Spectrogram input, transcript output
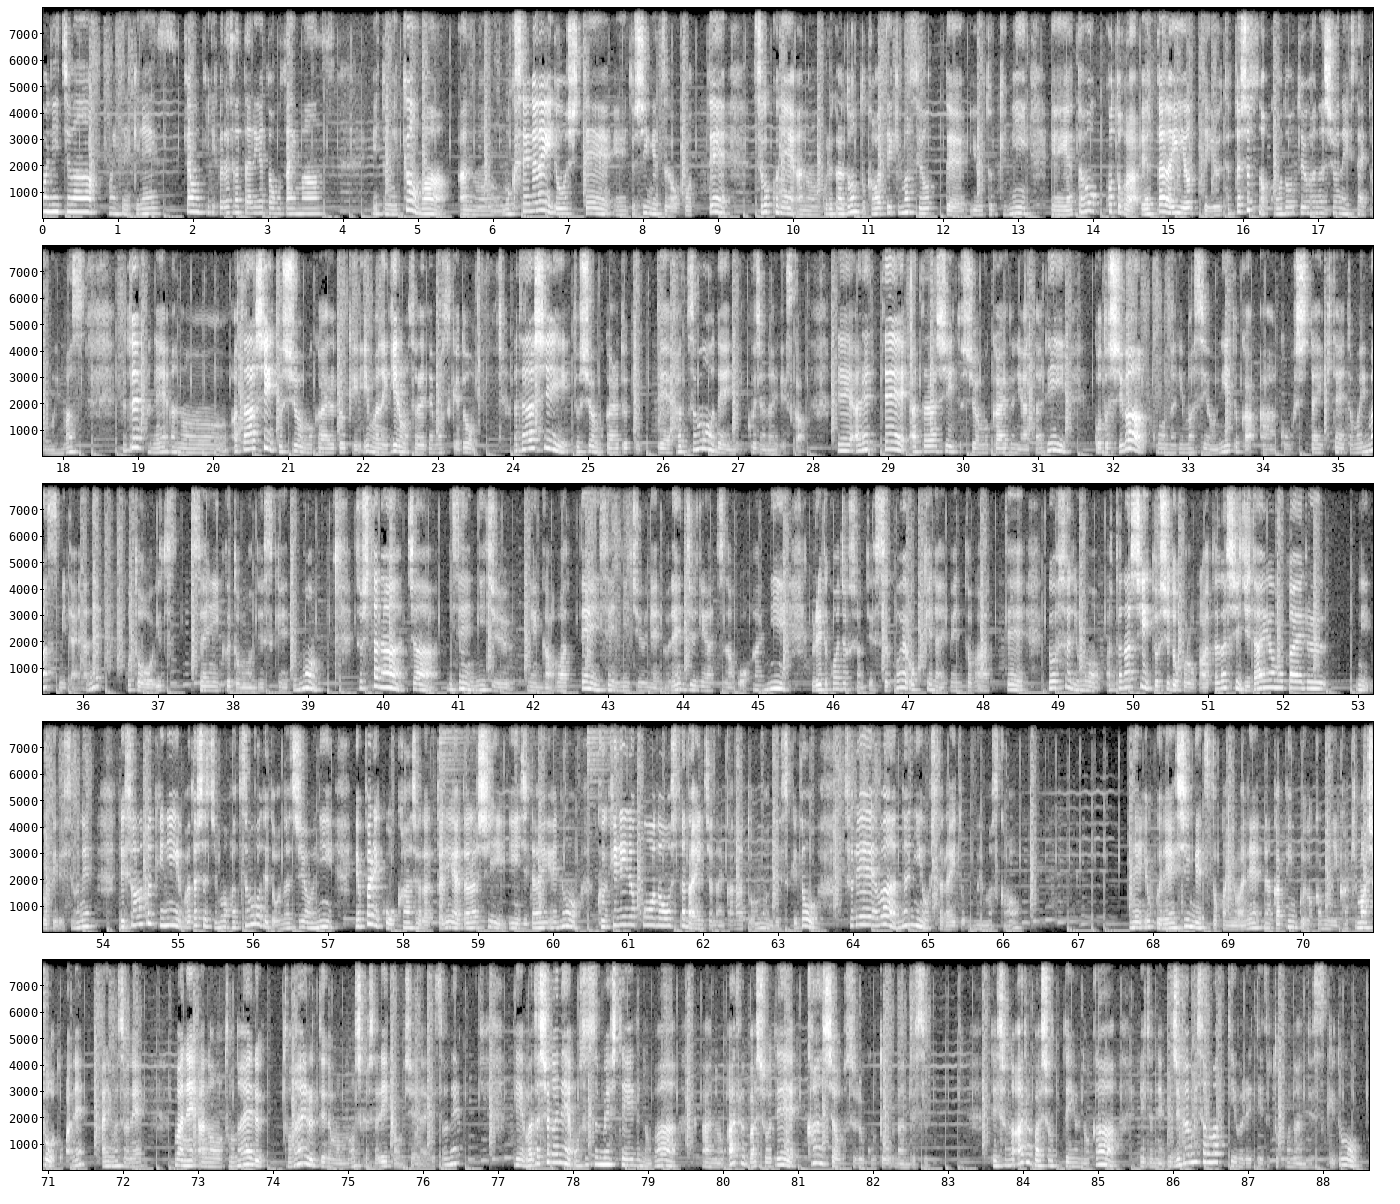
こんにちは、森田ゆきです。今日も聞いてくださってありがとうございます。えっ、とね、今日は、あの、木星がね、移動して、えっ、と、新月が起こって、すごくね、あの、これからどんと変わっていきますよっていう時に、えーやったことが、やったらいいよっていう、たった一つの行動という話をね、したいと思います。例えばね、あの新しい年を迎える時、今ね、議論されてますけど、新しい年を迎える時って初詣に行くじゃないですか。であれって新しい年を迎えるにあたり今年はこうなりますようにとかあこうしていきたいと思いますみたいなねことを伝えに行くと思うんですけれどもそしたらじゃあ2020年が終わって2020年のね12月の後半にグレートコンジャクションってすごい大きなイベントがあって要するにもう新しい年どころか新しい時代を迎えるにわけですよね。でその時に私たちも初詣と同じようにやっぱりこう感謝だったり新しい時代への区切りの行動をしたらいいんじゃないかなと思うんですけどそれは何をしたらいいと思いますか？ね、よくね新月とかにはねなんかピンクの紙に書きましょうとかねありますよね。まあねあの唱える唱えるっていうのももしかしたらいいかもしれないですよね。で私がねおすすめしているのはあのある場所で感謝をすることなんです。でそのある場所っていうのが、えっとね、氏神様って言われているとこなんですけど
